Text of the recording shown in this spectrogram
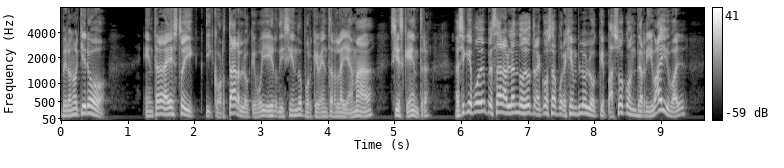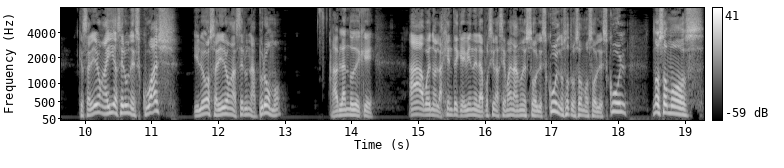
pero no quiero entrar a esto y, cortar lo que voy a ir diciendo porque va a entrar la llamada, si es que entra. Así que puedo empezar hablando de otra cosa, por ejemplo, lo que pasó con The Revival, que salieron ahí a hacer un squash y luego salieron a hacer una promo, hablando de que, ah, bueno, la gente que viene la próxima semana no es Old School, nosotros somos Old School, no somos,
